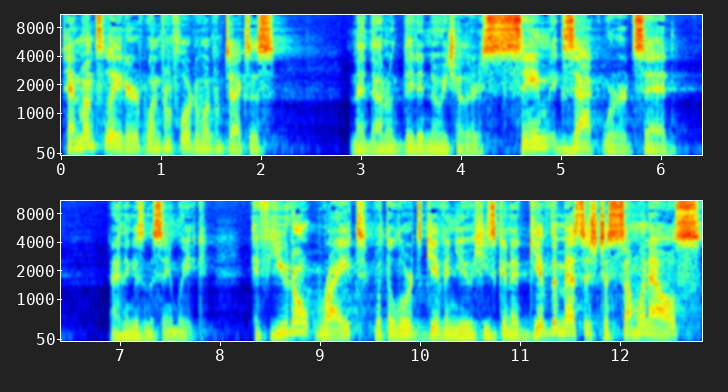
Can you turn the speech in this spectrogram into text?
10 months later, one from Florida, one from Texas, and they, they didn't know each other. Same exact word said, and I think it's in the same week. If you don't write what the Lord's given you, He's going to give the message to someone else,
